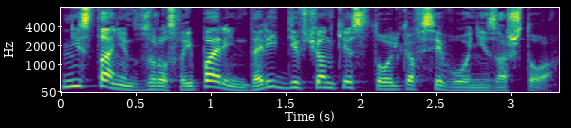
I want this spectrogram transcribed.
Не станет взрослый парень дарить девчонке столько всего ни за что.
